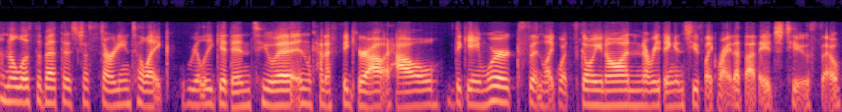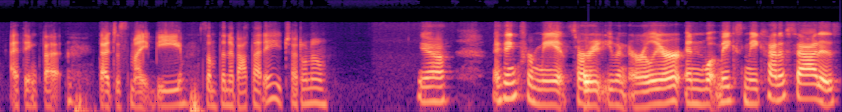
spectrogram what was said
and Elizabeth is just starting to like really get into it and kind of figure out how the game works and like what's going on and everything. And she's like right at that age too. So I think that that just might be something about that age. I don't know. Yeah, I think for me it started even earlier, and what makes me kind of sad is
